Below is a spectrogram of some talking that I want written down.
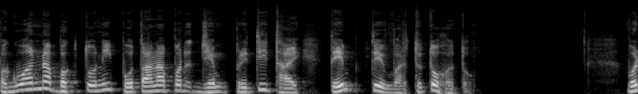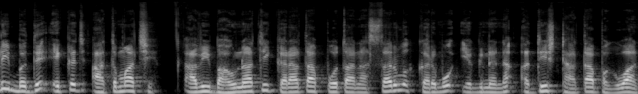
ભગવાનના ભક્તોની પોતાના પર જેમ પ્રીતિ થાય તેમ તે વર્તતો હતો. વળી બધે એક જ આત્મા છે. આવી ભાવનાથી કરાતા પોતાના સર્વ કર્મો યજ્ઞના અધિષ્ઠાતા ભગવાન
